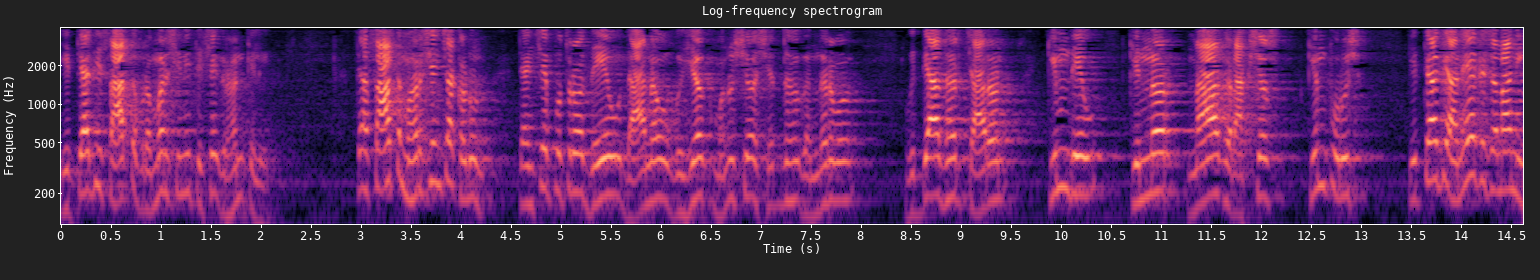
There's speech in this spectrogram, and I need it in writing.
इत्यादी सात ब्रह्मर्षींनी तिचे ग्रहण केले. त्या सात महर्षींच्याकडून त्यांचे पुत्र देव दानव गुह्यक मनुष्य सिद्ध गंधर्व विद्याधर चारण किमदेव किन्नर नाग राक्षस किमपुरुष इत्यादी अनेक जणांनी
